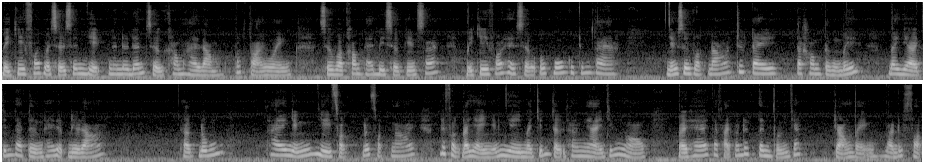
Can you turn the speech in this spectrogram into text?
bị chi phối bởi sự sinh diệt nên đưa đến sự không hài lòng, bất tội nguyện. Sự vật không thể bị sự kiểm soát, bị chi phối theo sự ước muốn của chúng ta. Những sự vật đó trước đây ta không từng biết. Bây giờ chính ta từng thấy được điều đó. Thật đúng, thay những gì Phật, Đức Phật nói, Đức Phật đã dạy những gì mà chính tự thân Ngài chứng ngộ. Bởi thế ta phải có đức tin vững chắc, trọn vẹn vào Đức Phật.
